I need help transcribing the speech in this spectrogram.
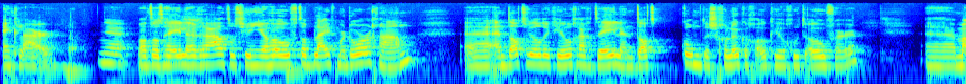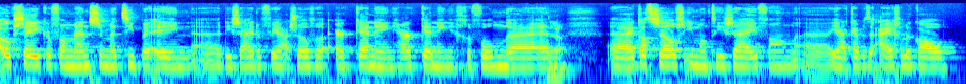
En klaar. Ja. ja. Want dat hele rateltje in je hoofd, dat blijft maar doorgaan. Uh, en dat wilde ik heel graag delen. En dat komt dus gelukkig ook heel goed over. Uh, maar ook zeker van mensen met type 1. Uh, eh, die zeiden van ja, zoveel erkenning, herkenning gevonden. En ja. ik had zelfs iemand die zei van ja, ik heb het eigenlijk al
